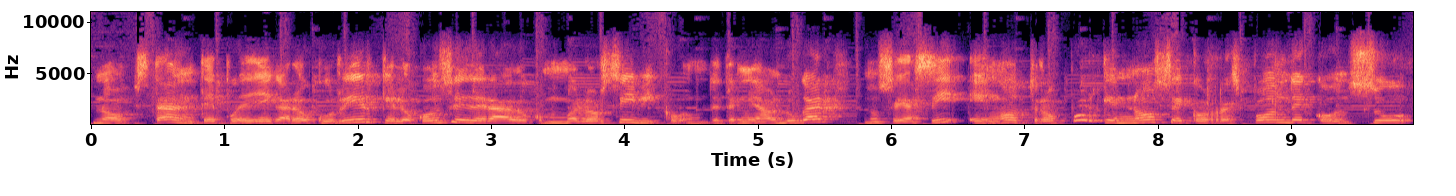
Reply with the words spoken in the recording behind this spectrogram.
No obstante, puede llegar a ocurrir que lo considerado como un valor cívico en un determinado lugar no sea así en otro porque no se corresponde con su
